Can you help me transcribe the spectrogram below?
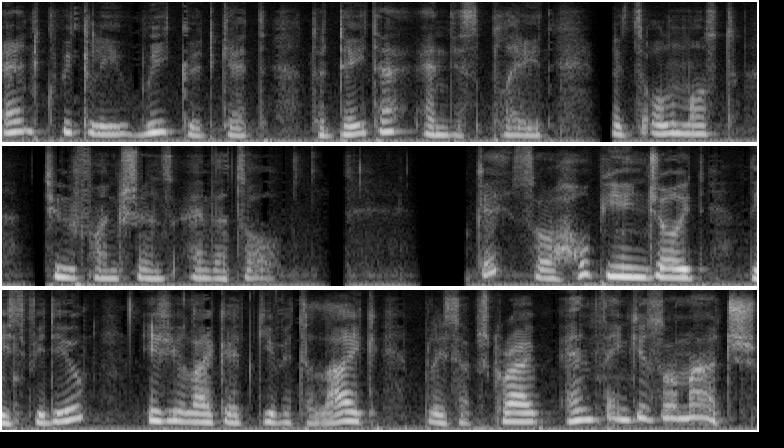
and quickly we could get the data and display it. It's almost two functions and that's all. Okay? So I hope you enjoyed this video. If you like it give it a like please subscribe and thank you so much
